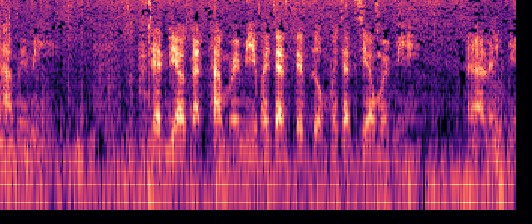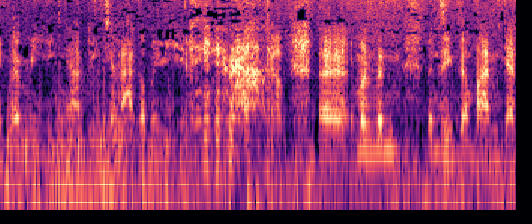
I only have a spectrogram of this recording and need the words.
ถ้าไม่มี เช่นเดียวกับถ้าไม่มีพระจันทร์เต็มดวงพระจันทร์เสี้ยวไม่มีอะไรอย่างนี้ไม่มีหญิงงามหญิงฉลาดก็ไม่มีครับเออมันเป็นเป็นสิ่งสัมพันธ์กัน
